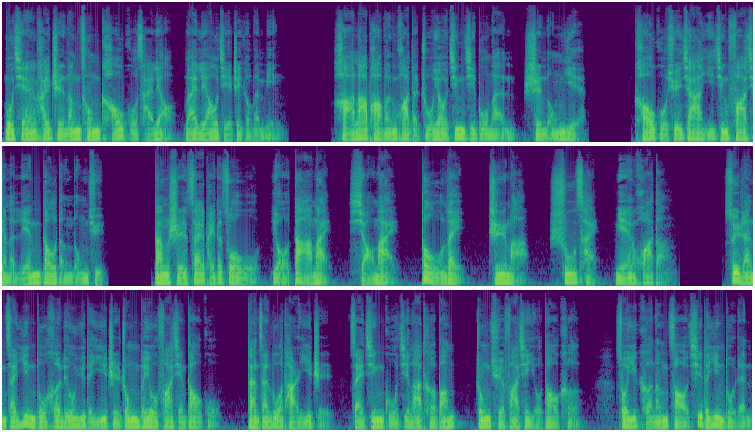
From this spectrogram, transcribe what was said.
目前还只能从考古材料来了解这个文明。哈拉帕文化的主要经济部门是农业，考古学家已经发现了镰刀等农具。当时栽培的作物有大麦、小麦、豆类、芝麻、蔬菜、棉花等。虽然在印度河流域的遗址中没有发现稻谷，但在洛塔尔遗址，在今古吉拉特邦中却发现有稻壳，所以可能早期的印度人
